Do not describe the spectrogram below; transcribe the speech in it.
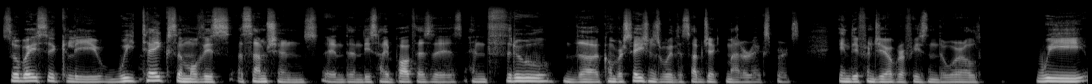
So basically we take some of these assumptions and then these hypotheses and through the conversations with the subject matter experts in different geographies in the world we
